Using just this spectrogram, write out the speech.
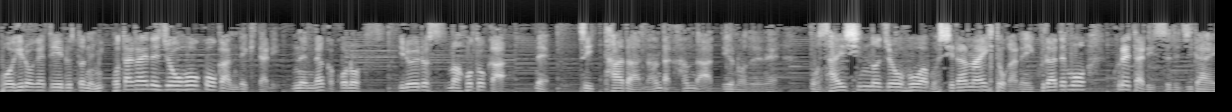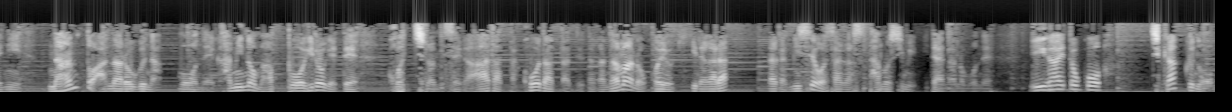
プを広げているとね、お互いで情報交換できたり、ね、なんかこの、いろいろスマホとか、ね、ツイッターだ、なんだかんだっていうのでね、もう最新の情報はもう知らない人がね、いくらでもくれたりする時代に、なんとアナログな、もうね、紙のマップを広げて、こっちの店がああだった、こうだったっていう、なんか生の声を聞きながら、なんか店を探す楽しみみたいなのもね、意外とこう、近くの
